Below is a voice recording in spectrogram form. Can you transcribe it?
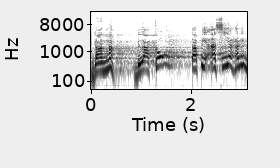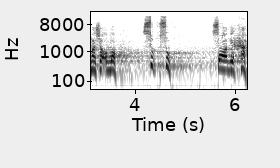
ganah, deraka, tapi Asiah ni masya-Allah sub-sub salihah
